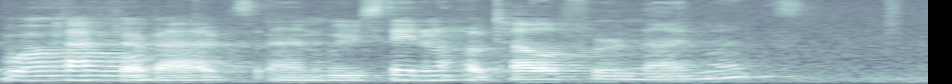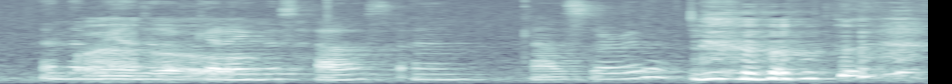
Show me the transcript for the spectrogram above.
Wow. packed our bags, and we stayed in a hotel for nine months. And then we ended up getting this house, and now this is where we live.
